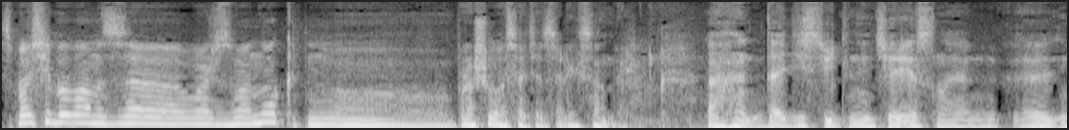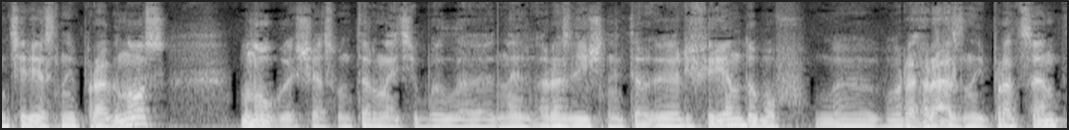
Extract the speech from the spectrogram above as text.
Спасибо вам за ваш звонок. Ну, прошу вас, отец Александр. Да, действительно интересный, э, интересный прогноз. Много сейчас в интернете было различных референдумов, э, разный процент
